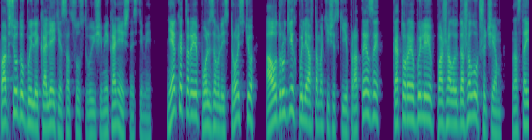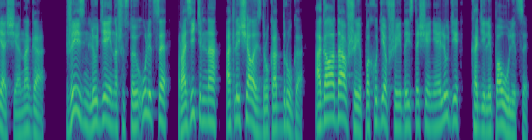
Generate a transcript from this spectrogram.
Повсюду были калеки с отсутствующими конечностями. Некоторые пользовались тростью, а у других были автоматические протезы, которые были, пожалуй, даже лучше, чем настоящая нога. Жизнь людей на шестой улице разительно отличалась друг от друга. А голодавшие, похудевшие до истощения люди ходили по улице.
